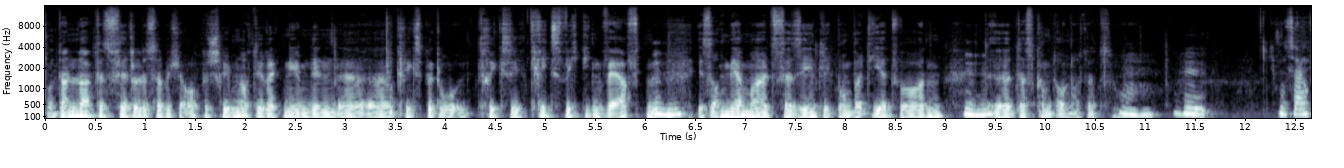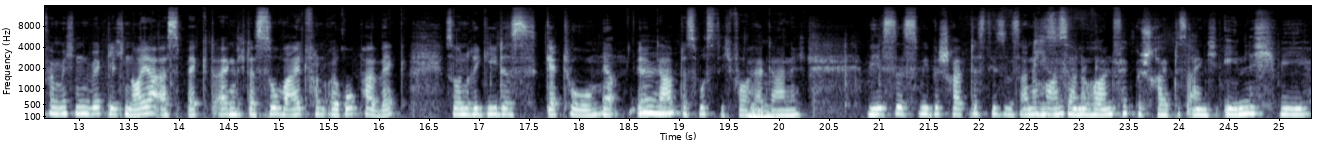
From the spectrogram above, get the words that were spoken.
und dann lag das Viertel, das habe ich ja auch beschrieben, noch direkt neben den äh, Kriegs kriegswichtigen Werften, mhm. ist auch mehrmals versehentlich bombardiert worden. Mhm. Äh, das kommt auch noch dazu. Mhm. Ich muss sagen, für mich ein wirklich neuer Aspekt eigentlich, dass so weit von Europa weg so ein rigides Ghetto ja. äh, mhm. gab. Das wusste ich vorher mhm. gar nicht. Wie ist es, wie beschreibt das dieses Anne Hornfeck? Dieses Anne Hornfeck beschreibt es eigentlich ähnlich wie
